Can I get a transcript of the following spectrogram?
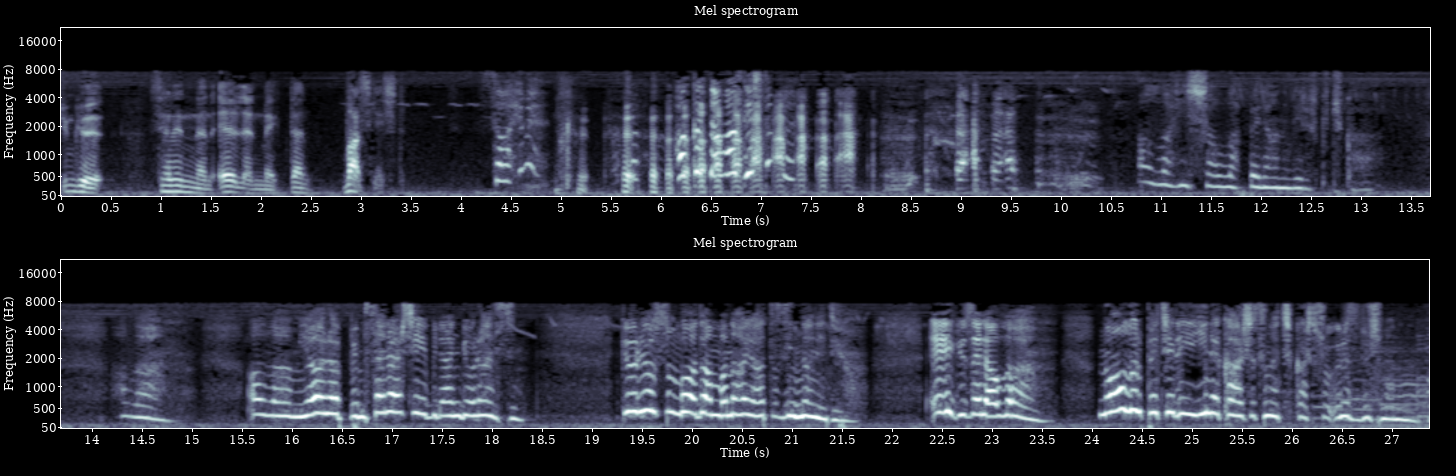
Çünkü seninle evlenmekten vazgeçtim. Sahi mi? Hakikaten vazgeçtin mi? Allah inşallah belanı verir küçük ağa. Allah'ım, Allah'ım ya Rabbim sen her şeyi bilen görensin. Görüyorsun bu adam bana hayatı zindan ediyor. Ey güzel Allah'ım. Ne olur peçeliyi yine karşısına çıkar şu ırz düşmanının.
